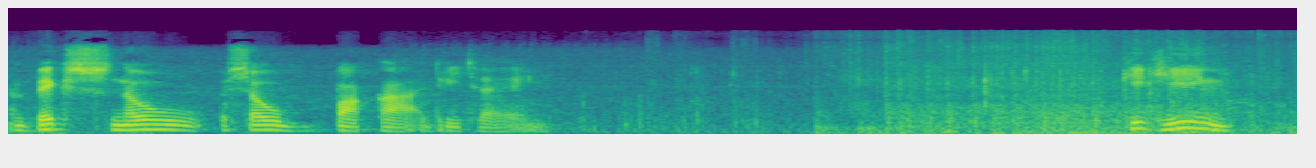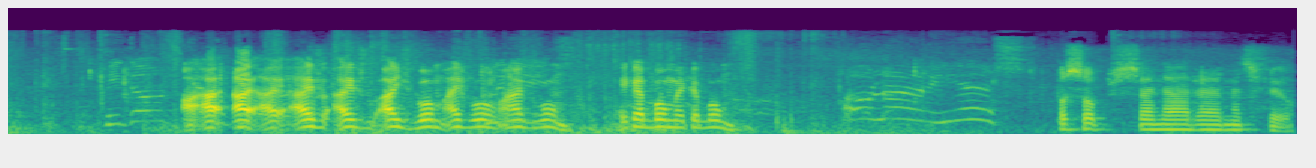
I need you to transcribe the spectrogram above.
een Big Snow Sobaka 321. Kick him. He don't. I, I, I, I, I've, I've, I've bom, I've bom, I've bom. Ik heb bom, ik heb bom. Oh, nee, yes. Pas op, ze zijn daar eh, met zoveel.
